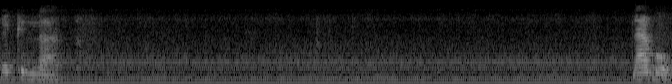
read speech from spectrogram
Take a nap. Now go.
